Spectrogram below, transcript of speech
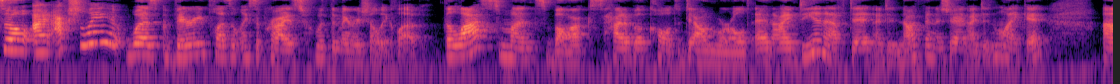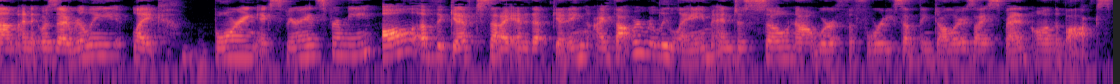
So I actually was very pleasantly surprised with the Mary Shelley Club. The last month's box had a book called Downworld and I DNF'd it. I did not finish it. I didn't like it. Um, and it was a really like boring experience for me. All of the gifts that I ended up getting, I thought were really lame and just so not worth the 40 something dollars I spent on the box.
